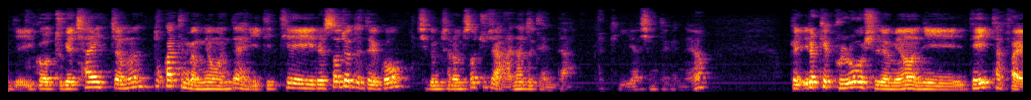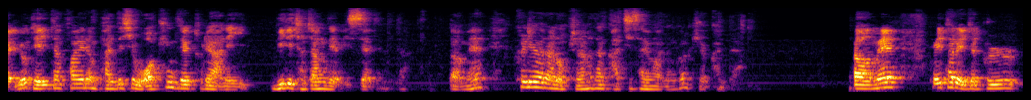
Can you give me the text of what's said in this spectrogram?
이제 이거 두 개 차이점은 똑같은 명령어인데 이 DTA를 써줘도 되고 지금처럼 써주지 않아도 된다. 이렇게 이해하시면 되겠네요. 그러니까 이렇게 불러오시려면 이 데이터 파일, 이 데이터 파일은 반드시 워킹 디렉토리 안에 미리 저장되어 있어야 됩니다. 그 다음에 클리어라는 옵션을 항상 같이 사용하는 걸 기억한다. 그 다음에 데이터를 이제 불,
